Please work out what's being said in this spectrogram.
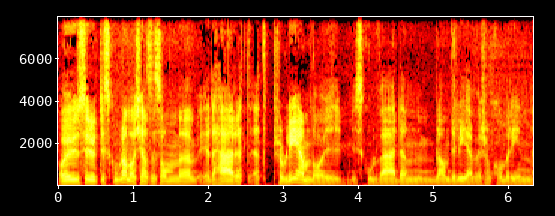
Och hur ser det ut i skolan då? Känns det som, eh, är det här ett, ett problem då i, i skolvärlden bland elever som kommer in?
